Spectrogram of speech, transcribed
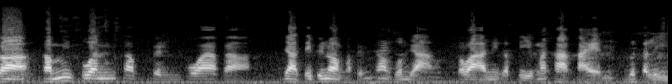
ก็ก็มีส่วนครับเป็นเพราะว่าก็ญาติพี่น้องก็เป็นชาวสวนยางแต่ว่าอันนี้ก็ปีกมาค้าขายลอตเตอรี่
